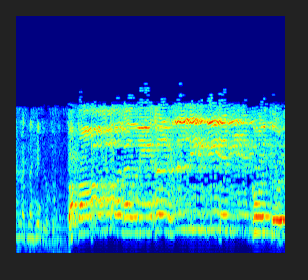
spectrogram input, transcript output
بعد ما تمهد له كده. فقال لأهلهم كثر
